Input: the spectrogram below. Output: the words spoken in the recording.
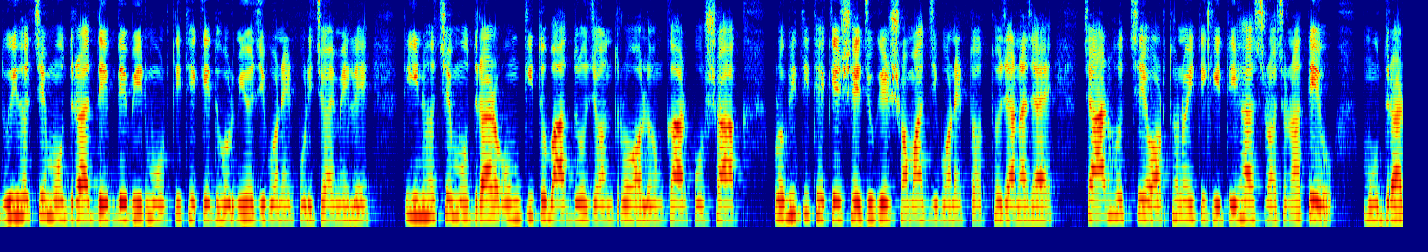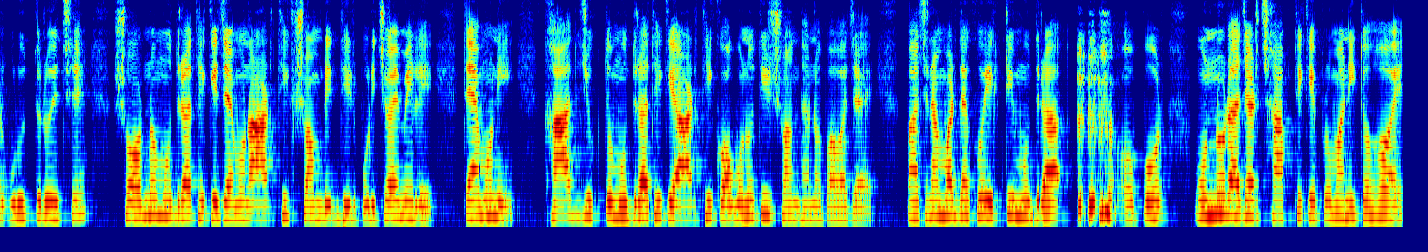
দুই হচ্ছে মুদ্রার দেবদেবীর মূর্তি থেকে ধর্মীয় জীবনের পরিচয় মেলে। তিন হচ্ছে মুদ্রার অঙ্কিত বাদ্যযন্ত্র অলঙ্কার পোশাক প্রভৃতি থেকে সে যুগের সমাজ জীবনের তথ্য জানা যায়। চার হচ্ছে অর্থনৈতিক ইতিহাস রচনাতেও মুদ্রার গুরুত্ব রয়েছে। স্বর্ণ মুদ্রা থেকে যেমন আর্থিক সমৃদ্ধির পরিচয় মেলে তেমনই খাদযুক্ত মুদ্রা থেকে আর্থিক অবনতির সন্ধানও পাওয়া যায়। পাঁচ নম্বর দেখো, একটি মুদ্রা ওপর অন্য রাজার ছাপ থেকে প্রমাণিত হয়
